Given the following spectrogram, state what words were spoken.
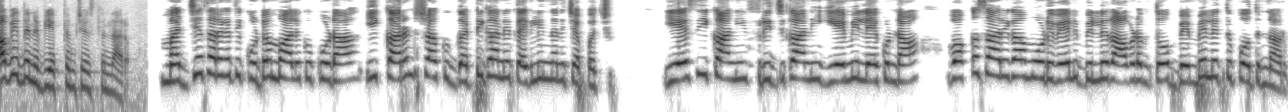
ఆవేదన వ్యక్తం చేస్తున్నారు. మధ్యతరగతి కుటుంబాలకు కూడా ఈ కరెంట్ షాక్ గట్టిగానే తగిలిందని చెప్పొచ్చు. ఏసీ కానీ ఫ్రిడ్జ్ కానీ ఏమీ లేకుండా ఒక్కసారిగా మూడు వేలు బిల్లు రావడంతో బెంబేలెత్తిపోతున్నారు.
